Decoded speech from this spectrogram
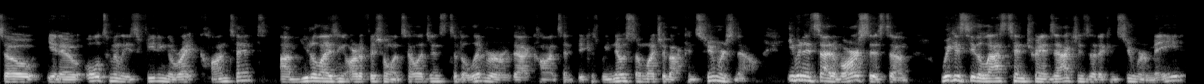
So, you know, ultimately, it's feeding the right content, um, utilizing artificial intelligence to deliver that content because we know so much about consumers now. Even inside of our system, we can see the last 10 transactions that a consumer made.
